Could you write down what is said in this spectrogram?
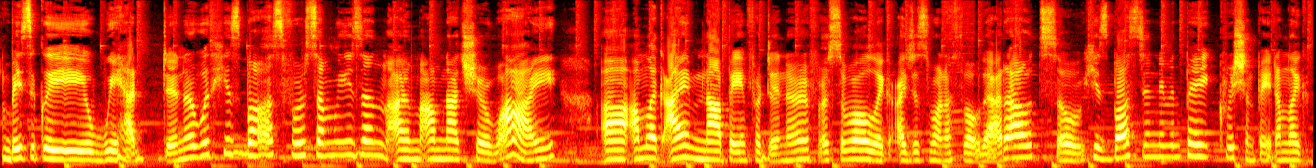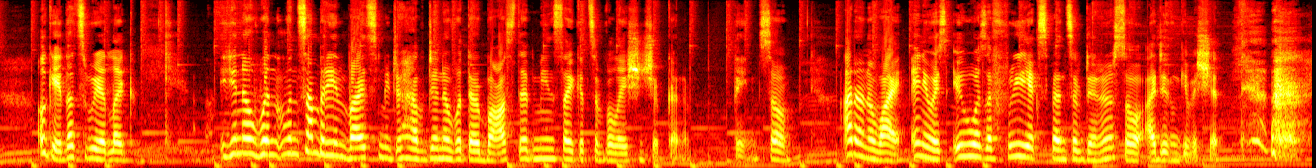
basically we had dinner with his boss for some reason. I'm i'm not sure why. Uh, i'm like i am not paying for dinner first of all. Like i just want to throw that out. So his boss didn't even pay. Christian paid. I'm like okay that's weird. Like you know when when somebody invites me to have dinner with their boss that means like it's a relationship kind of thing. So i don't know why. Anyways it was a free expensive dinner so i didn't give a shit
